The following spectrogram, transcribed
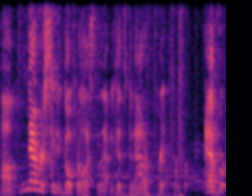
Um, never seen it go for less than that because it's been out of print for forever.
